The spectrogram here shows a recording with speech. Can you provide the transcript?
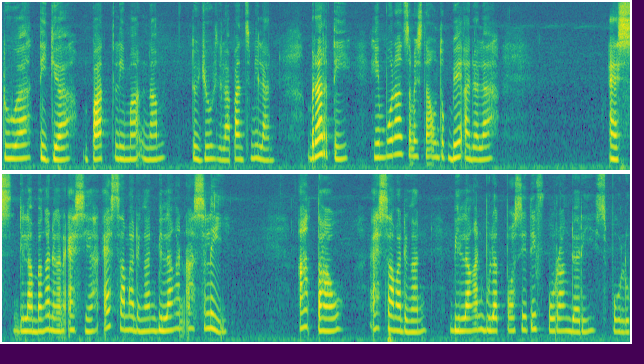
2, 3, 4, 5, 6, 7, 8, 9. Berarti, himpunan semesta untuk B adalah S dilambangkan dengan S ya. S sama dengan bilangan asli. Atau S sama dengan bilangan bulat positif kurang dari 10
